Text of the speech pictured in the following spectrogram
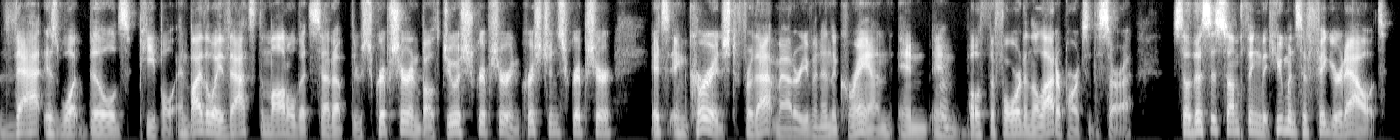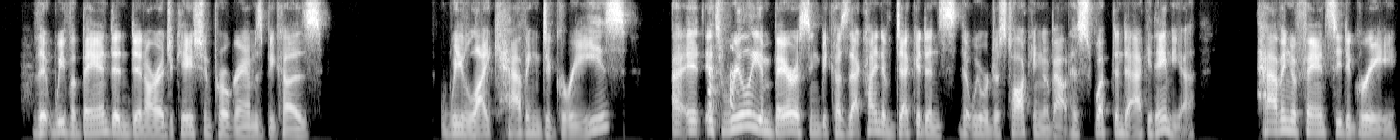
That is what builds people. And by the way, that's the model that's set up through scripture and both Jewish scripture and Christian scripture it's encouraged for that matter even in the quran in in mm. both the forward and the latter parts of the surah so this is something that humans have figured out that we've abandoned in our education programs because we like having degrees uh, it, it's really embarrassing because that kind of decadence that we were just talking about has swept into academia having a fancy degree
